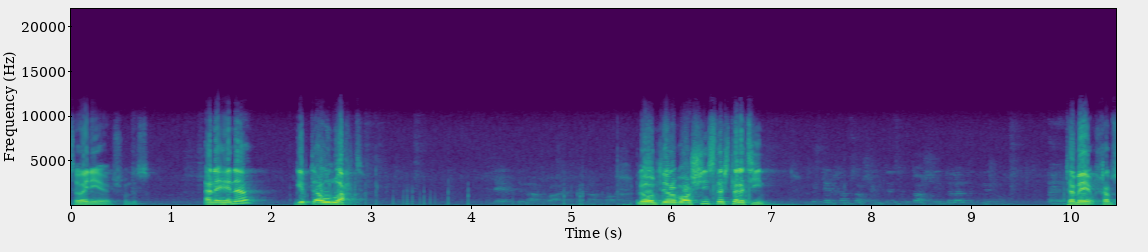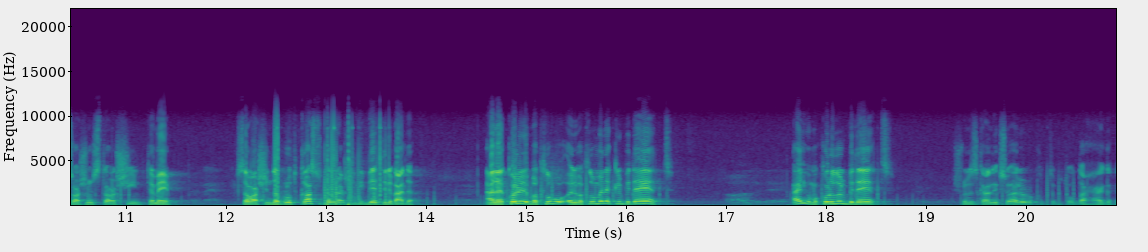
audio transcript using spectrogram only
ثواني يا باشمهندس. أنا هنا جبت أول واحدة. اللي هي 204 204 اللي هو 224 slash 30 225 226 دلوقتي اتنين نص تمام 25 26 تمام. تمام 27 ده broadcast و28 دي بداية اللي بعدها. أنا كل اللي بطلبه اللي بطلبه منك البدايات. آه البدايات أيوه ما كل دول بدايات. مش كان عندك سؤال؟ ولا كنت بتوضحي حاجة؟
